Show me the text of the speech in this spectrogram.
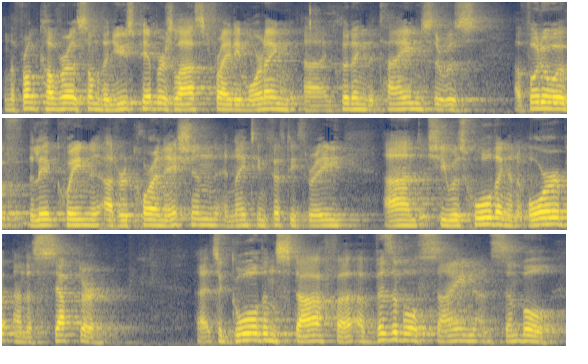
On the front cover of some of the newspapers last Friday morning, uh, including the Times, there was a photo of the late Queen at her coronation in 1953, and she was holding an orb and a scepter. Uh, it's a golden staff, a, a visible sign and symbol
